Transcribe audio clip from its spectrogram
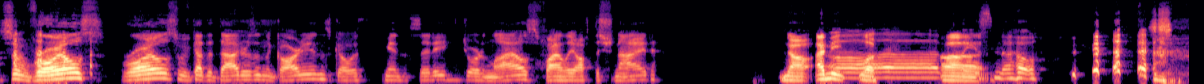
so Royals, Royals. We've got the Dodgers and the Guardians. Go with Kansas City. Jordan Lyles finally off the Schneid. No, I mean, look, Uh, uh, please no.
